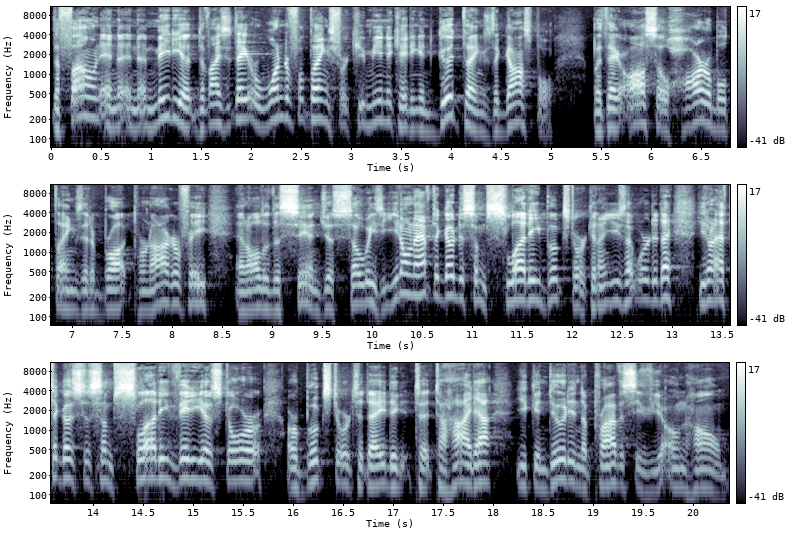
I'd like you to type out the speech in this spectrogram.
the phone and, and media devices, they are wonderful things for communicating and good things, the gospel but they're also horrible things that have brought pornography and all of the sin just so easy. You don't have to go to some slutty bookstore. Can I use that word today? You don't have to go to some slutty video store or bookstore today to, to, to hide out. You can do it in the privacy of your own home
